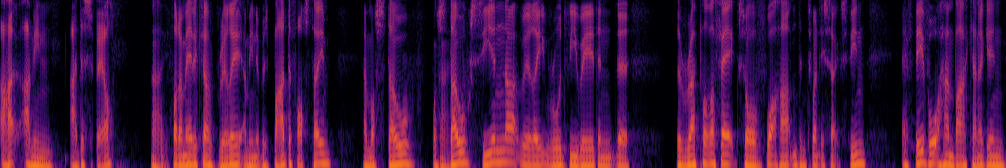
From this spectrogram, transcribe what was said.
I I mean, I despair Aye. for America. Really, I mean, it was bad the first time, and we're still we're Aye. still seeing that with like Roe v Wade and the the ripple effects of what happened in 2016. If they vote him back in again,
